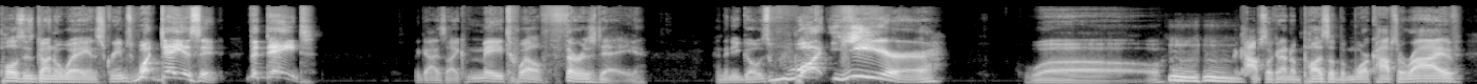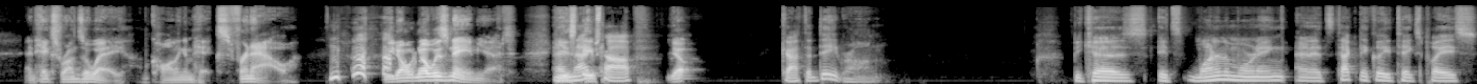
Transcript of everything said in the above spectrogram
pulls his gun away, and screams, What day is it? The date! The guy's like, May 12th, Thursday. And then he goes, What year? Whoa. Mhm. The cops looking at him puzzled, but more cops arrive, and Hicks runs away. I'm calling him Hicks for now. we don't know his name yet. He and escapes. that cop Yep. got the date wrong because it's one in the morning and it's technically takes place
